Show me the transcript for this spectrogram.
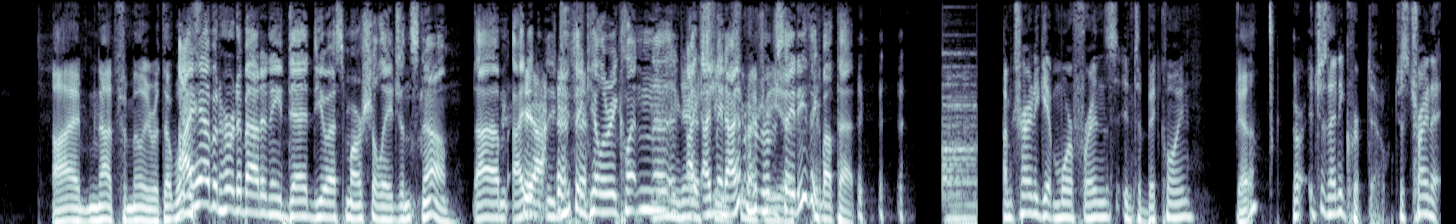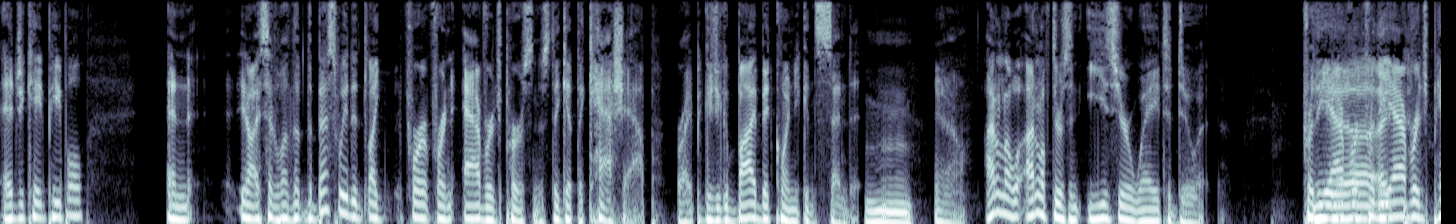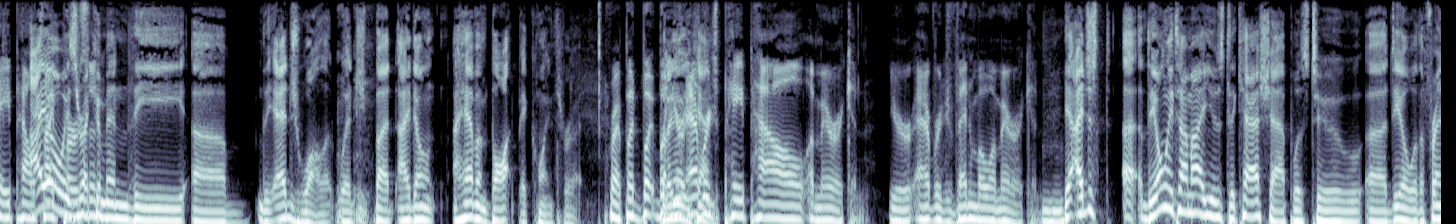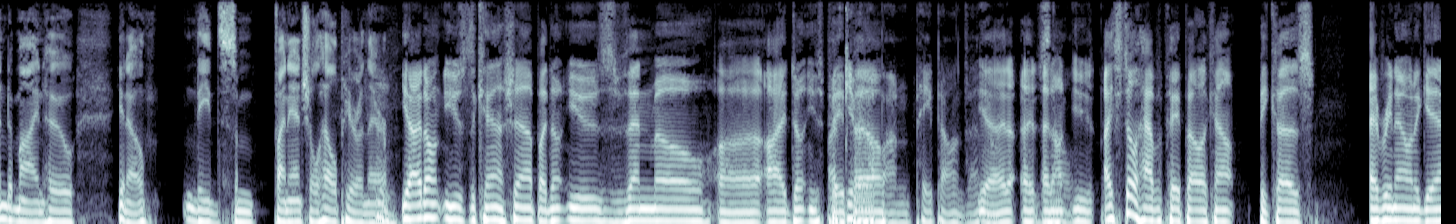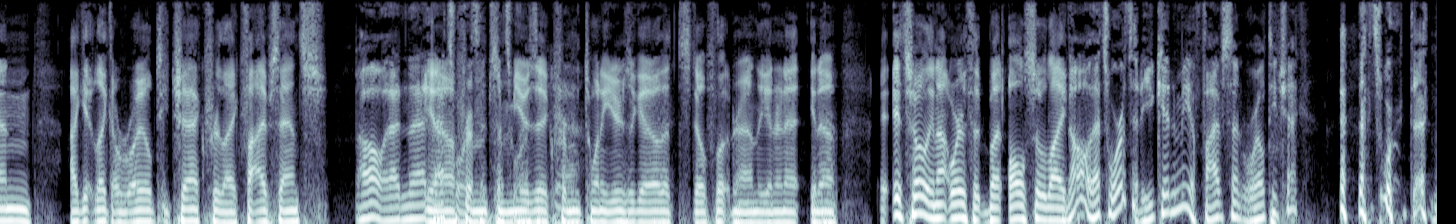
I'm not familiar with that. What I was- haven't heard about any dead U.S. Marshal agents. No. Um, I Yeah. did, did you think Hillary Clinton? Uh, Yeah, I, I she- mean, I haven't heard her say anything about that. I'm trying to get more friends into Bitcoin. Yeah. Or just any crypto. Just trying to educate people. And you know, I said, well, the, the best way to like for for an average person is to get the Cash app, right? Because you can buy Bitcoin, you can send it. Mm. You know, I don't know. I don't know if there's an easier way to do it for the Yeah, average for the I- average PayPal. I always person. recommend the uh, the Edge wallet, which, but I don't. I haven't bought Bitcoin through it. right, but but but, But your you can. average PayPal American, your average Venmo American. Yeah, I just uh, the only time I used the Cash App was to uh, deal with a friend of mine who, you know, needs some financial help here and there. Yeah, I don't use the Cash App. I don't use Venmo. Uh, I don't use PayPal. I've given up on PayPal and Venmo. Yeah, I, don't- I, I don't use. I still have a PayPal account because every now and again I get like a royalty check for like five cents. Oh, and that, you know, from it. some That's music it, from 20 years ago that's still floating around the internet. You know, it's totally not worth it. But also, like, No, that's worth it. Are you kidding me? A five cent royalty check? That's worth it.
